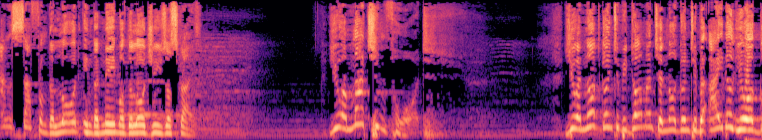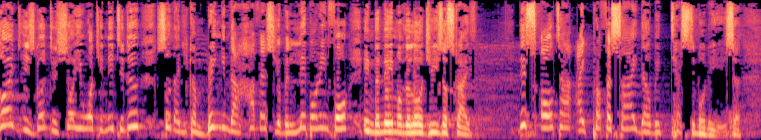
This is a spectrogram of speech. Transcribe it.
answer from the Lord in the name of the Lord Jesus Christ. You are marching forward. You are not going to be dormant. You're not going to be idle. You are going, is going to show you what you need to do so that you can bring in the harvest you've been laboring for in the name of the Lord Jesus Christ. This altar, I prophesy there'll be testimonies.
